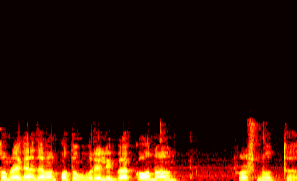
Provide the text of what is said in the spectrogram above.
তোমরা এখানে যেমন প্রথম উপরে লিখবা ক নং প্রশ্ন উত্তর।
